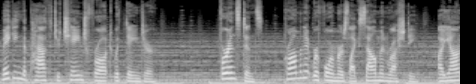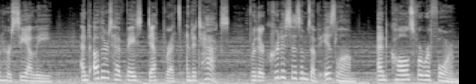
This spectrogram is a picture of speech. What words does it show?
making the path to change fraught with danger. For instance, prominent reformers like Salman Rushdie, Ayaan Hirsi Ali, and others have faced death threats and attacks for their criticisms of Islam and calls for reform.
